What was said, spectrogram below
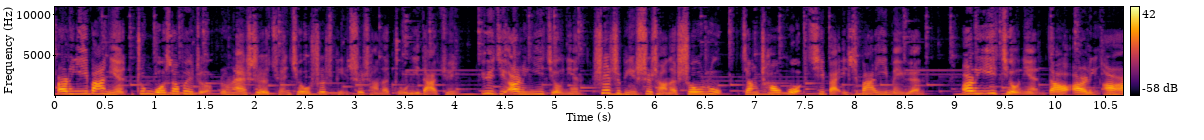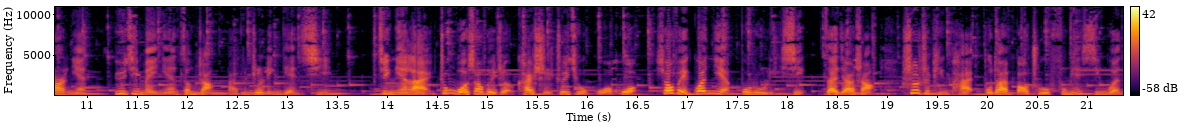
二零一八年中国消费者仍然是全球奢侈品市场的主力大军。预计二零一九年奢侈品市场的收入将超过七百一十八亿美元。二零一九年到二零二二年。预计每年增长百分之零点七。近年来，中国消费者开始追求国货，消费观念步入理性，再加上奢侈品牌不断爆出负面新闻，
